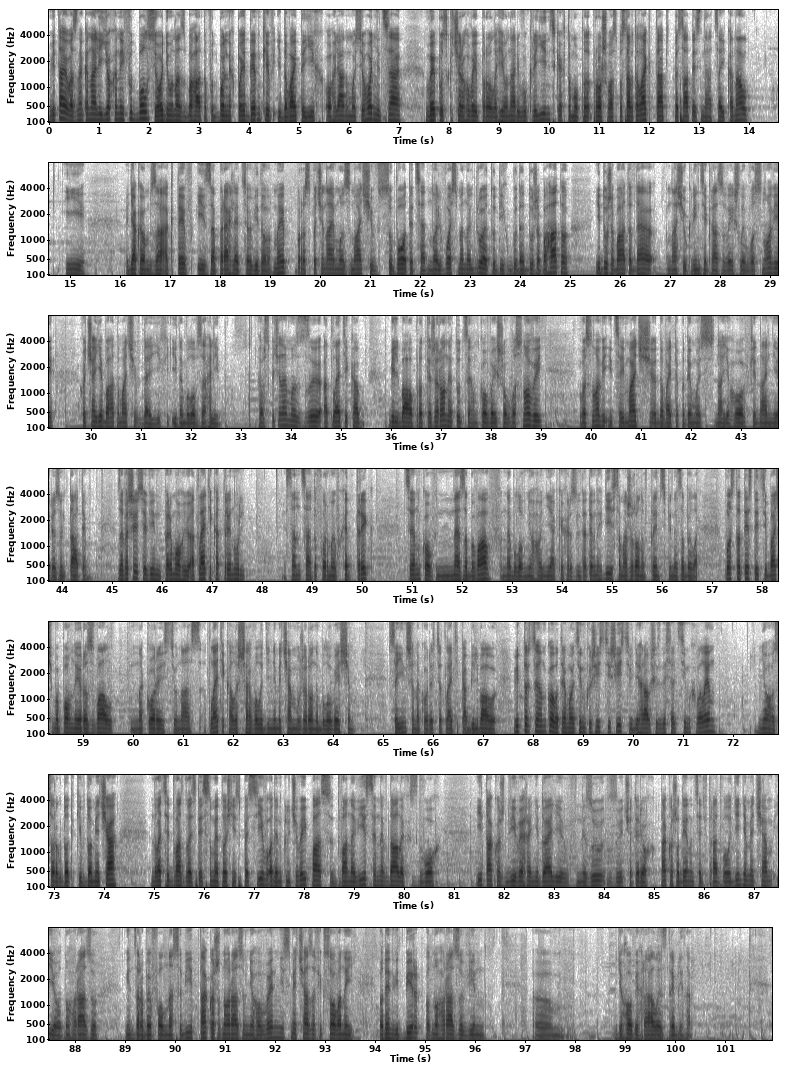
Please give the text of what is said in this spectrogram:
Вітаю вас на каналі Йоханий Футбол. Сьогодні у нас багато футбольних поєдинків і давайте їх оглянемо сьогодні. Це випуск черговий про легіонерів українських, тому прошу вас поставити лайк та підписатись на цей канал. І дякую вам за актив і за перегляд цього відео. Ми розпочинаємо з матчів суботи. Це 08.02. Тут їх буде дуже багато. І дуже багато, де наші українці якраз вийшли в основі. Хоча є багато матчів, де їх і не було взагалі. Розпочинаємо з Атлетіка Більбао проти Жерони. Тут Циганков вийшов в основі. В основі і цей матч. Давайте подивимось на його фінальні результати. Завершився він перемогою Атлетіка 3-0. Санцет оформив хет-трик. Циганков не забивав, не було в нього ніяких результативних дій. Сама Жерона, в принципі, не забила. По статистиці бачимо повний розвал на користь у нас Атлетіка, лише володіння м'ячем у Жерони було вищим. Все інше на користь Атлетіка Більбао. Віктор Циганков отримав оцінку 6,6, відіграв 67 хвилин. В нього 40 дотиків до м'яча, 22 з 27 точність пасів, один ключовий пас, два навіси невдалих з двох. І також дві виграні дуелі внизу з чотирьох. Також 11 втрат володіння м'ячем і одного разу він заробив фол на собі. Також одного разу в нього винніс м'яча зафіксований. Один відбір, одного разу він ем, його обіграли з дриблінга.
